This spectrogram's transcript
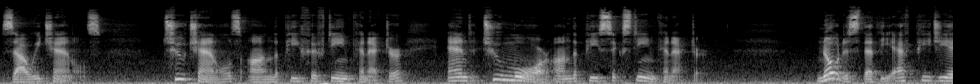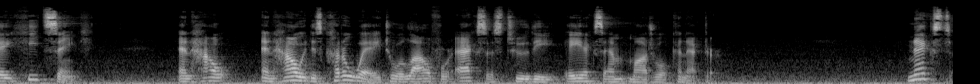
XAUI channels, two channels on the P15 connector and two more on the P16 connector. Notice that the FPGA heatsink and how and how it is cut away to allow for access to the AXM module connector. Next,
